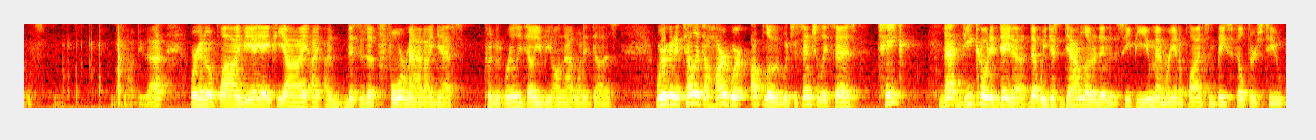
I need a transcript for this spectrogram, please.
let's, let's not do that. We're going to apply VA API. I, I, this is a format, I guess. Couldn't really tell you beyond that what it does. We're going to tell it to hardware upload, which essentially says, take that decoded data that we just downloaded into the CPU memory and applied some base filters to,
